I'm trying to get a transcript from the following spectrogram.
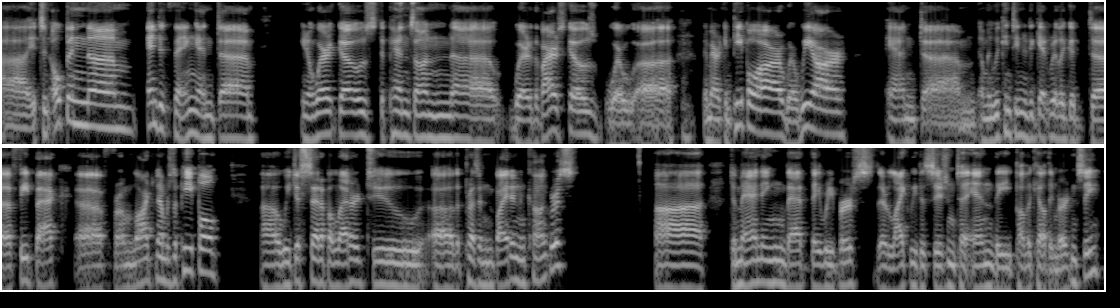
it's an open-ended um, thing, and you know where it goes depends on where the virus goes, where the American people are, where we are. And um, I mean, we continue to get really good uh, feedback uh, from large numbers of people. uh, we just set up a letter to uh, the President Biden and Congress uh, demanding that they reverse their likely decision to end the public health emergency,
